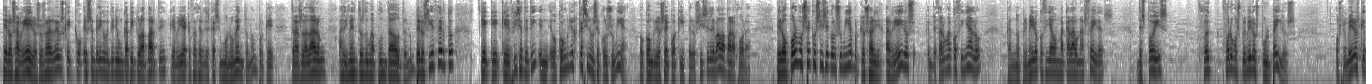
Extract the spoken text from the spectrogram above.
pero os arrieiros, os arrieiros que eu sempre digo que teñen un capítulo aparte que habría que facerles casi un monumento, non? Porque trasladaron alimentos dunha punta a outra, non? Pero si sí é certo que, que, que fíxate ti, en, o congrio casi non se consumía, o congrio seco aquí, pero si sí se levaba para fora. Pero o polvo seco si sí se consumía porque os arrieiros empezaron a cociñalo cando primeiro cociñaban bacalao nas feiras, despois foi, foron os primeiros pulpeiros os primeiros que,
